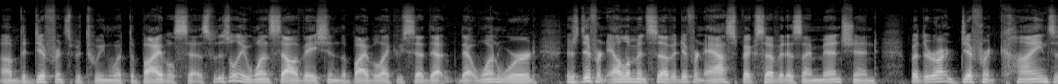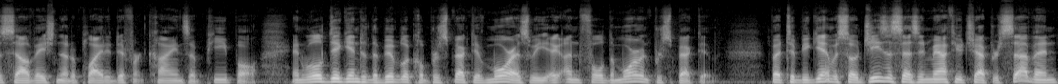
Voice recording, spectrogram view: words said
um, the difference between what the Bible says. So there's only one salvation in the Bible. Like we said, that, that one word, there's different elements of it, different aspects of it, as I mentioned, but there aren't different kinds of salvation that apply to different kinds of people. And we'll dig into the biblical perspective more as we uh, unfold the Mormon perspective. But to begin with, so Jesus says in Matthew chapter 7,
